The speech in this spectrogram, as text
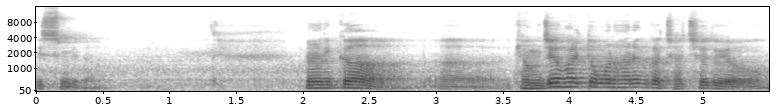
있습니다. 그러니까 어, 경제 활동을 하는 것 자체도요.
